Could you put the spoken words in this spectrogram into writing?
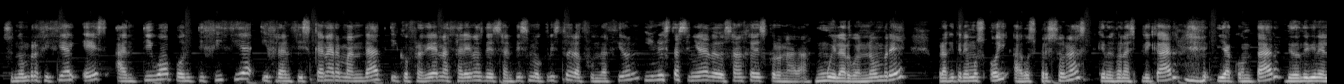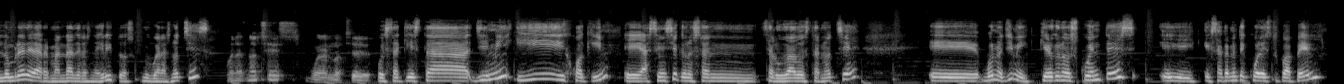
Su nombre oficial es Antigua Pontificia y Franciscana Hermandad y Cofradía de Nazarenos del Santísimo Cristo de la Fundación y Nuestra Señora de los Ángeles Coronada. Muy largo el nombre, pero aquí tenemos hoy a dos personas que nos van a explicar y a contar de dónde viene el nombre de la Hermandad de los Negritos. Muy buenas noches. Buenas noches. Buenas noches. Pues aquí está Jimmy y Joaquín eh, Asensio que nos han saludado esta noche. Eh, bueno, Jimmy, quiero que nos cuentes eh, exactamente cuál es tu papel,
